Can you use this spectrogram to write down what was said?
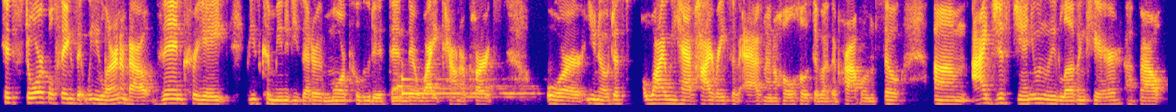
historical things that we learn about then create these communities that are more polluted than their white counterparts or you know just why we have high rates of asthma and a whole host of other problems. So um, i just genuinely love and care about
